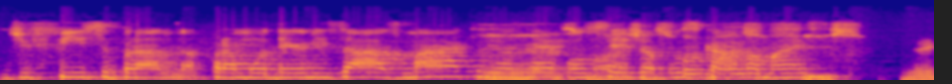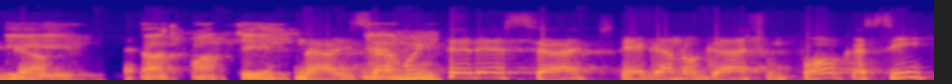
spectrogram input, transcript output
difícil para modernizar as máquinas, é, né, você já buscava mais... mais Legal. E com a terra. Não, isso é, é muito, muito interessante. Pegando o gancho um pouco, assim,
